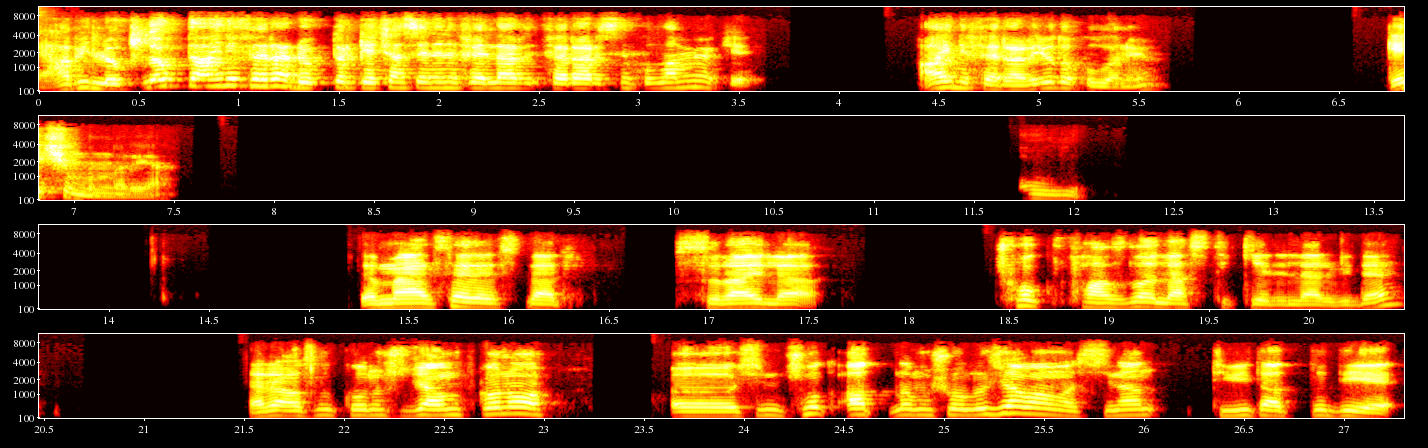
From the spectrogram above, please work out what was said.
E abi Leclerc de aynı Ferrari. Leclerc geçen senenin Ferrari, Ferrari'sini kullanmıyor ki. Aynı Ferrari'yi da kullanıyor. Geçin bunları ya. Mercedesler sırayla çok fazla lastik yediler bir de. Yani asıl konuşacağımız konu o. Ee, şimdi çok atlamış olacağım ama Sinan tweet attı diye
